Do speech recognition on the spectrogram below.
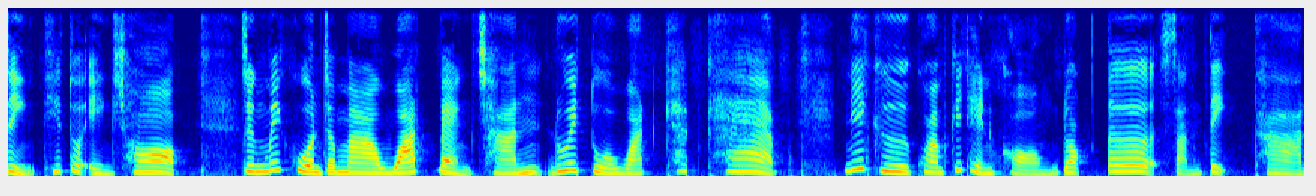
สิ่งที่ตัวเองชอบ จึงไม่ควรจะมาวัดแบ่งชั้นด้วยตัววัดแคบๆ นี่คือความคิดเห็นของดร สันติทาน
